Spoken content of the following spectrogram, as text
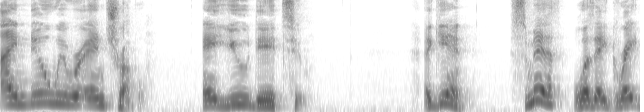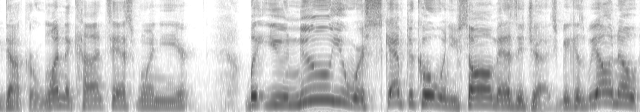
I knew we were in trouble. And you did too. Again, Smith was a great dunker, won the contest one year, but you knew you were skeptical when you saw him as a judge because we all know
